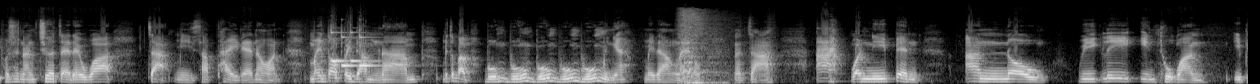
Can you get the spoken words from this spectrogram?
เพราะฉะนั้นเชื่อใจได้ว่าจะมีซับไทยแน่นอน ไม่ต้องไปดำน้ำไม่ต้องแบบบูมบูมบูมบูมบูมอย่างเงี้ยไม่ดังแล้วนะจ๊ะอะวันนี้เป็น unknown weekly into one EP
